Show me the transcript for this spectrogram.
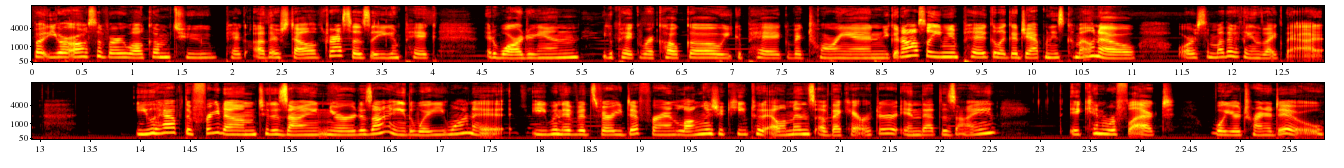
But you're also very welcome to pick other style of dresses that you can pick Edwardian, you could pick Rococo, you could pick Victorian, you can also even pick like a Japanese kimono or some other things like that. You have the freedom to design your design the way you want it, even if it's very different, long as you keep to the elements of that character in that design, it can reflect what you're trying to do.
